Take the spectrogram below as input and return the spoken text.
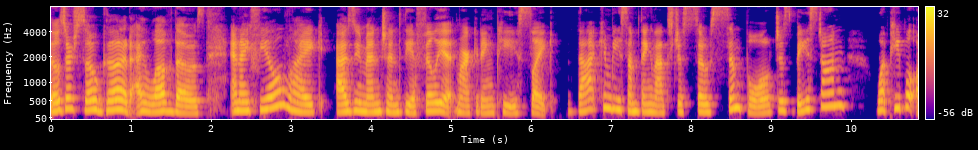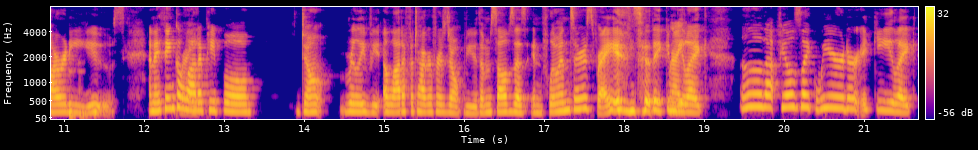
Those are so good. I love those. And I feel like, as you mentioned, the affiliate marketing piece, like that can be something that's just so simple, just based on what people already use. And I think a right. lot of people don't really view, a lot of photographers don't view themselves as influencers, right? And so they can right. be like, oh, that feels like weird or icky. Like,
